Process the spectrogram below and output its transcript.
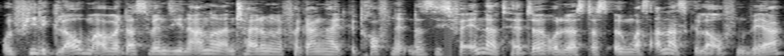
und viele glauben aber, dass wenn sie eine andere Entscheidung in der Vergangenheit getroffen hätten, dass sich's verändert hätte oder dass das irgendwas anders gelaufen wäre.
